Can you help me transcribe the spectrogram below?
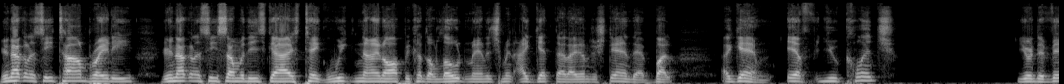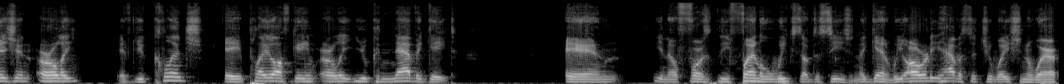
You're not going to see Tom Brady. You're not going to see some of these guys take week nine off because of load management. I get that. I understand that. But again, if you clinch your division early, if you clinch a playoff game early, you can navigate and you know for the final weeks of the season. Again, we already have a situation where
